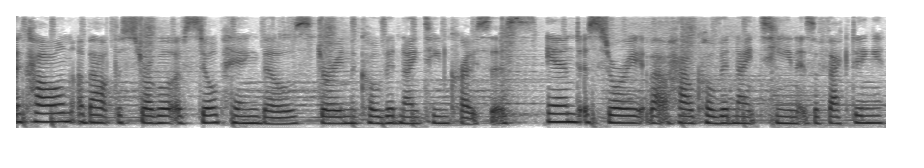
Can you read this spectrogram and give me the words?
a column about the struggle of still paying bills during the COVID 19 crisis, and a story about how COVID 19 is affecting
